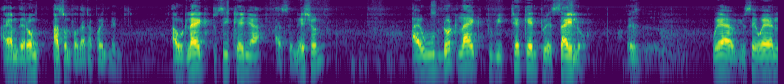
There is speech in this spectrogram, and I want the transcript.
I am the wrong person for that appointment. I would like to see Kenya as a nation. I would not like to be taken to a silo uh, where you say, well,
